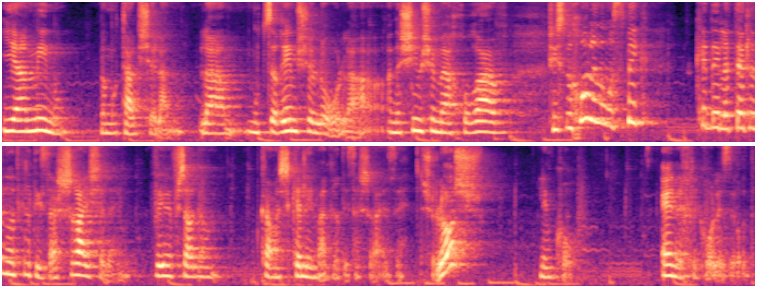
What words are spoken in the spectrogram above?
יאמינו למותג שלנו, למוצרים שלו, לאנשים שמאחוריו, שיסמכו עלינו מספיק כדי לתת לנו את כרטיס האשראי שלהם, ואם אפשר גם כמה שקלים מהכרטיס האשראי הזה. שלוש, למכור. אין איך לקרוא לזה עוד.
